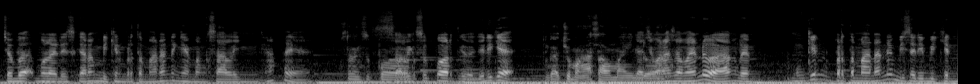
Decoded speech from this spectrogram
coba mulai dari sekarang bikin pertemanan yang emang saling apa ya saling support. saling support gitu. Jadi kayak nggak cuma asal main gak cuma asal main doang dan mungkin pertemanannya bisa dibikin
